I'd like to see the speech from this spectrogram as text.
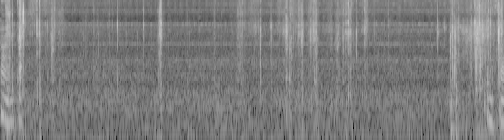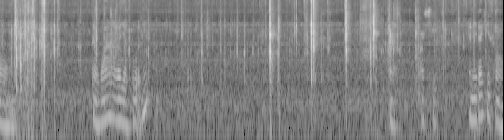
สายจ้ะเป็นซอง แต่ว่าเราอยากดูอันนี้อะโอเค อันนี้ได้กี่ซอง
